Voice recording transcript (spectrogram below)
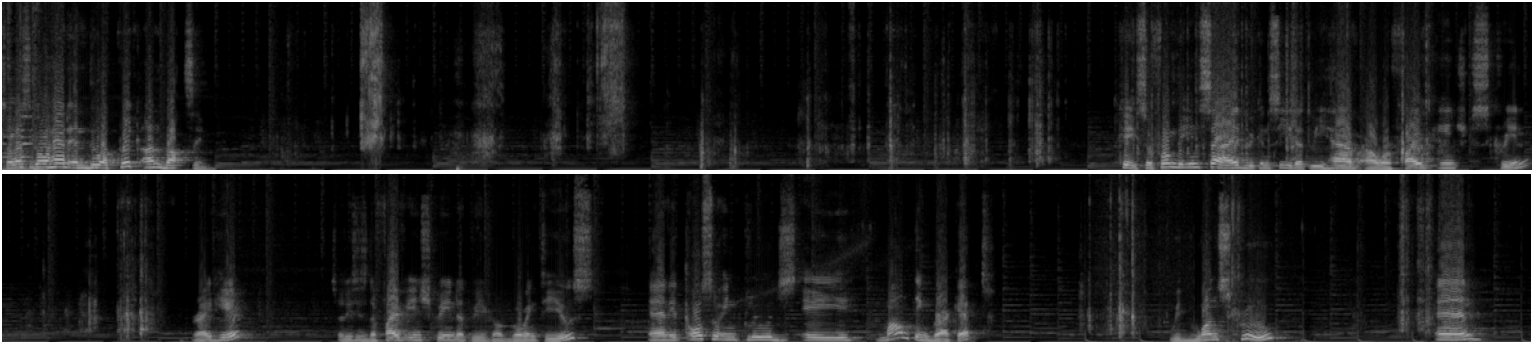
So let's go ahead and do a quick unboxing. Okay, so from the inside, we can see that we have our 5-inch screen right here. So this is the 5-inch screen that we are going to use. And it also includes a mounting bracket with one screw and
